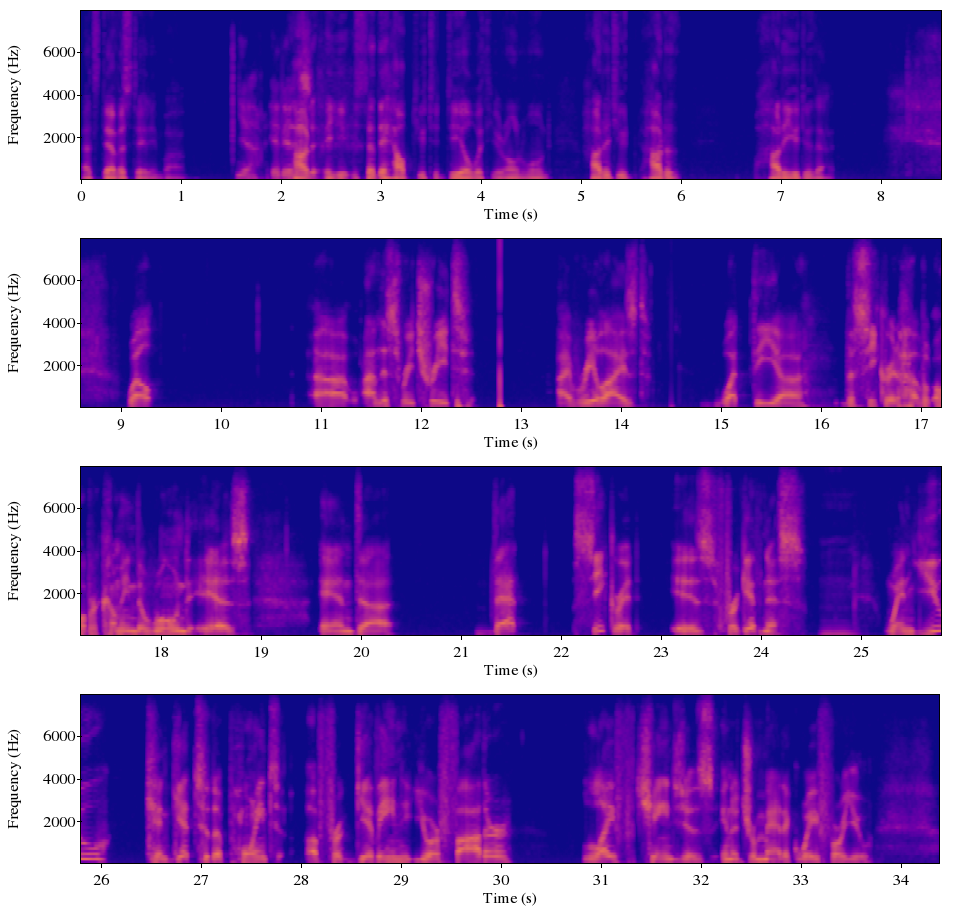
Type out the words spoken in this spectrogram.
That's devastating, Bob. Yeah, it is. How did, you said they helped you to deal with your own wound. How did you? How do? How do you do that? Well, uh, on this retreat, I realized what the uh, the secret of overcoming the wound is, and uh, that secret is forgiveness. Mm. When you can get to the point of forgiving your father, life changes in a dramatic way for you.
